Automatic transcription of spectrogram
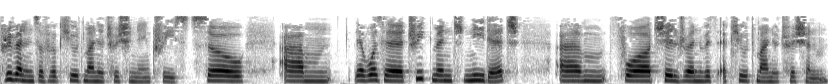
prevalence of acute malnutrition increased. So um, there was a treatment needed um, for children with acute malnutrition.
